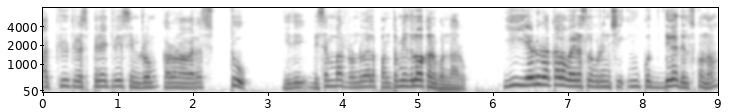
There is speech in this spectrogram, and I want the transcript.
acute respiratory syndrome coronavirus two ఇది డిసెంబర్ రెండు వేల పంతొమ్మిదిలో కనుగొన్నారు. ఈ ఏడు రకాల వైరస్ల గురించి ఇంకొద్దిగా తెలుసుకుందాం.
